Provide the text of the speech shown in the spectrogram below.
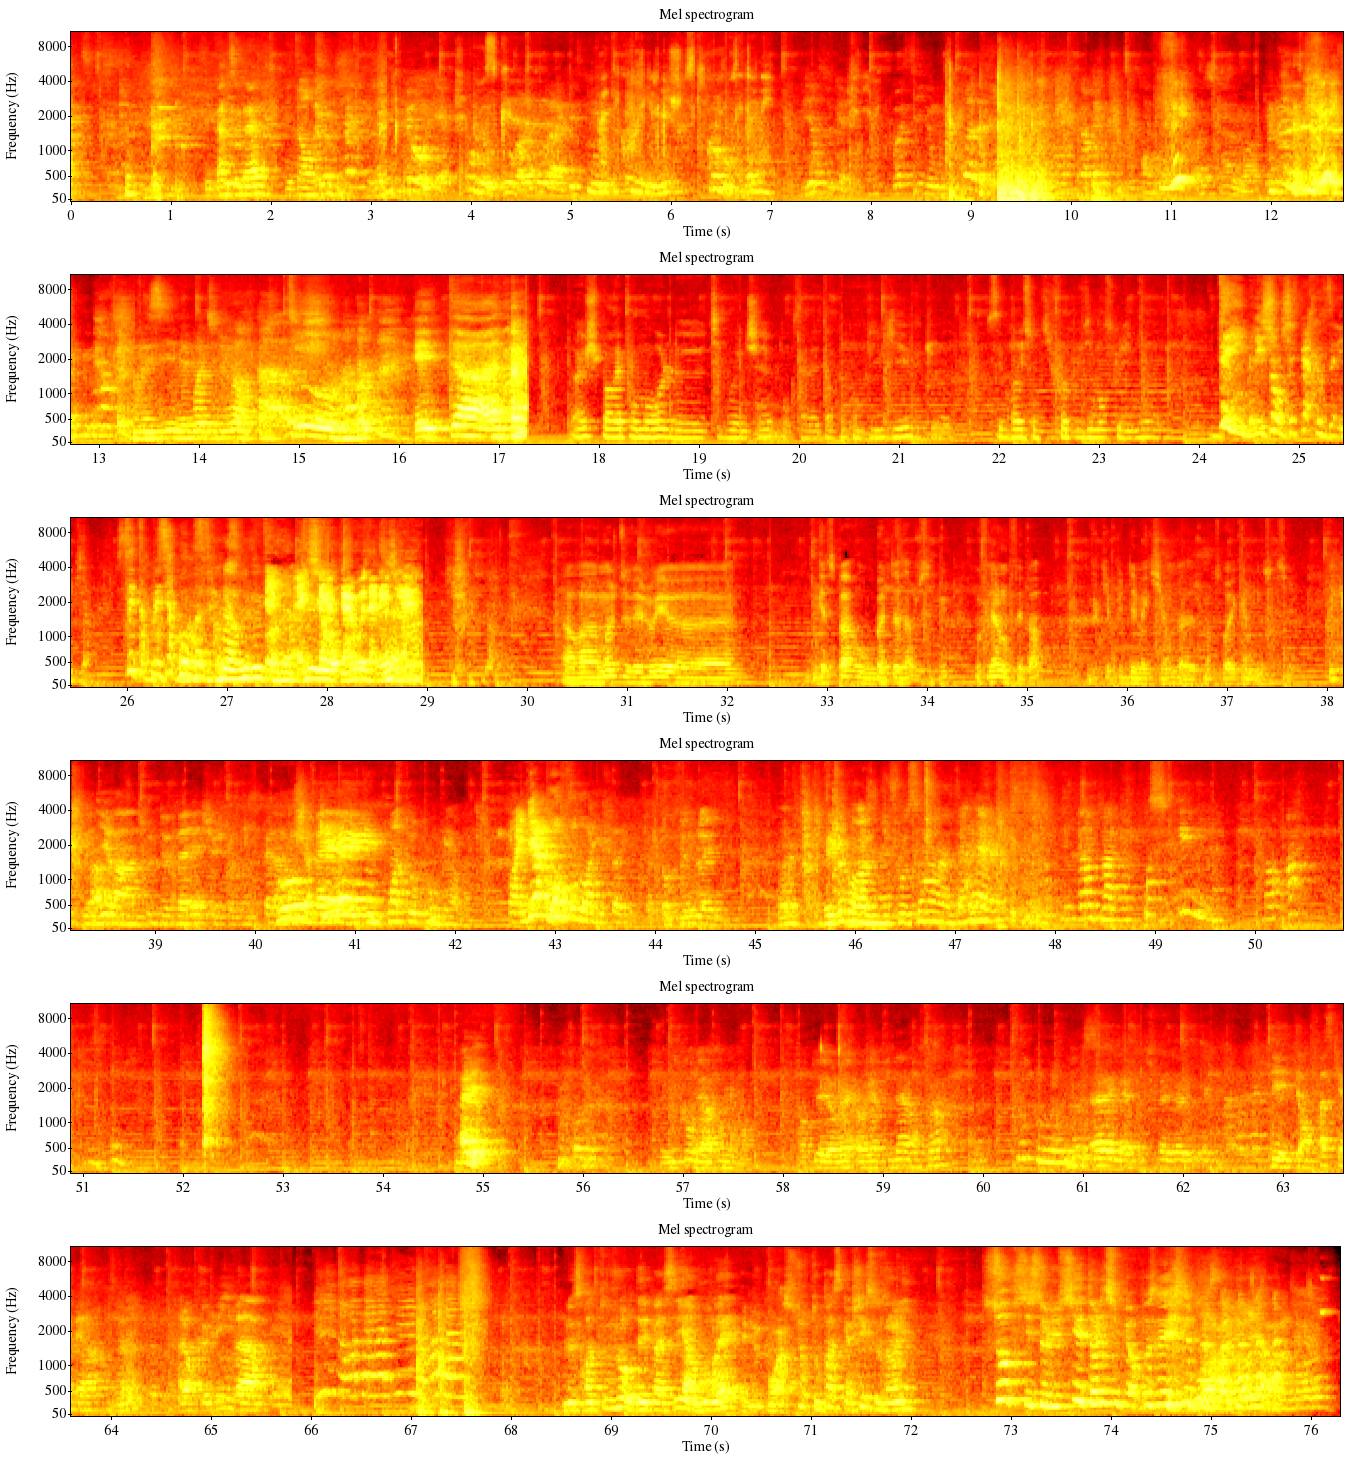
Je pense que on va découvrir quelque chose qui va nous étonner. Vas-y, mets-moi du noir partout. État. Ouais, je suis pareil pour mon rôle de Thibaut Henchef, donc ça va être un peu compliqué vu que ses bras ils sont dix fois plus immenses que les miens. Dame les gens, j'espère que vous allez bien. C'est un plaisir pour moi. Alors euh, moi je devais jouer euh, Gaspard ou Balthazar, je sais plus. Au final on le fait pas. Vu qu'il n'y a plus de démaquillant, bah, je me retrouve avec un de sorcier. Je veux dire un truc de balai, je sais pas comment ça s'appelle, un balai avec une pointe au bout. Bon, il est bien profond dans les feuilles. C'est une blague. Vous voulez pas qu'on rajoute du faux sang à l'intérieur Allez Nico, on verra ton moment. Ok, on vient, on vient filer avant ça Ouais, il a foutu la gueule. T'es t'es en face caméra. Alors que lui, il va. ne sera toujours dépassé un bourrelet et ne pourra surtout pas se cacher sous un lit. Sauf si celui-ci est un lit superposé.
